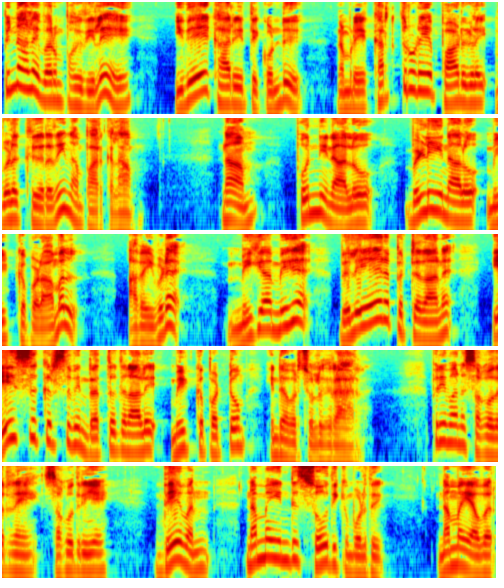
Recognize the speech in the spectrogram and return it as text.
பின்னாலே வரும் பகுதியிலே இதே காரியத்தை கொண்டு நம்முடைய கர்த்தருடைய பாடுகளை விளக்குகிறதை நாம் பார்க்கலாம். நாம் பொன்னினாலோ வெள்ளியினாலோ மீட்கப்படாமல் அதைவிட மிக மிக விலையேற பெற்றதான இயேசு கிறிஸ்துவின் இரத்தத்தினாலே மீட்கப்பட்டோம் என்று அவர் சொல்லுகிறார். பிரியமான சகோதரனே சகோதரியே தேவன் நம்மை இன்று சோதிக்கும் பொழுது நம்மை அவர்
